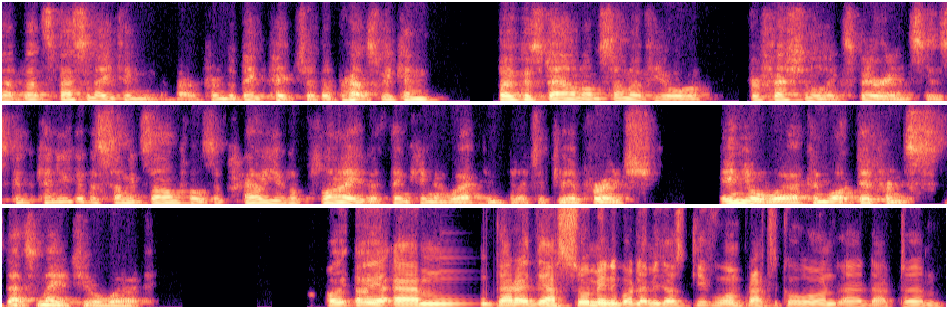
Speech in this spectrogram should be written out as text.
That, that's fascinating uh, from the big picture, but perhaps we can focus down on some of your professional experiences. Can, can you give us some examples of how you've applied a thinking and working politically approach in your work and what difference that's made to your work? Oh, oh yeah, um, Gareth, there are so many, but let me just give one practical one uh, that um,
